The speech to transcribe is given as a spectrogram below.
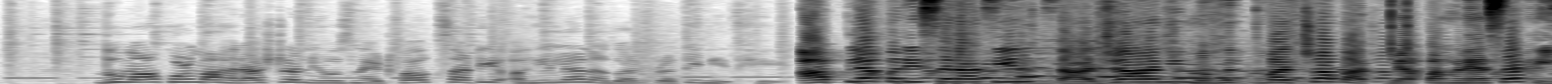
धुमाकूळ महाराष्ट्र न्यूज नेटवर्कसाठी अहिल्यानगर प्रतिनिधी. आपल्या परिसरातील ताज्या आणि महत्त्वाच्या बातम्या पाहण्यासाठी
